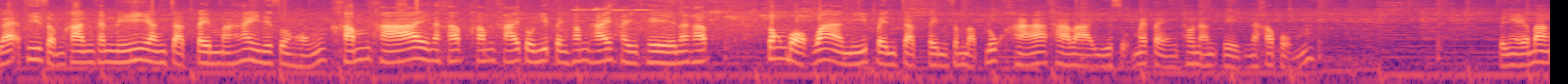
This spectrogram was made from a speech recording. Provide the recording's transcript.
และที่สำคัญคันนี้ยังจัดเต็มมาให้ในส่วนของค้ำท้ายนะครับค้ำท้ายตัวนี้เป็นค้ำท้ายไทเทนะครับ ต้องบอกว่าอันนี้เป็นจัดเต็มสำหรับลูกค้าทาราอีสุแม่แตงเท่านั้นเองนะครับผม เป็นยังไงกันบ้าง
